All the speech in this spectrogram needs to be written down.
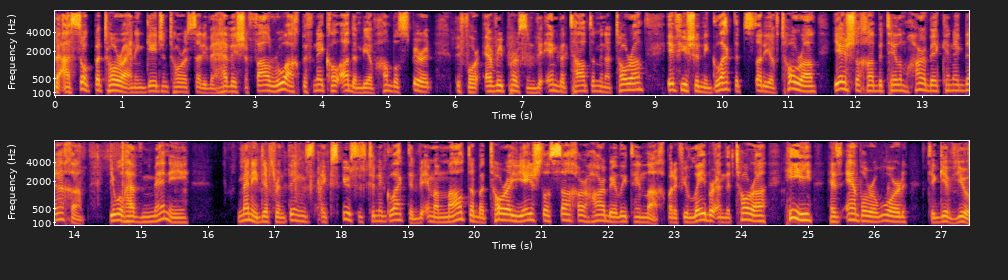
Ve'asok b'Torah and engage in Torah study. Ve'heve shafal ruach b'fnei kol adam, be of humble spirit before every person. Ve'im betalta min Torah, if you should neglect the study of Torah, yesh lecha b'telem harbe kenegdecha. You will have many many different things, excuses to neglect it. But if you labor in the Torah, He has ample reward to give you.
